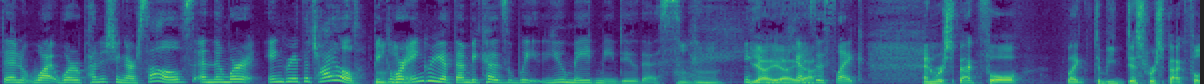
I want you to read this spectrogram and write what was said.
then what we're punishing ourselves, and then we're angry at the child because Mm-hmm. we're angry at them because we you made me do this. You Yeah, yeah, becomes yeah. This like and respectful, like to be disrespectful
